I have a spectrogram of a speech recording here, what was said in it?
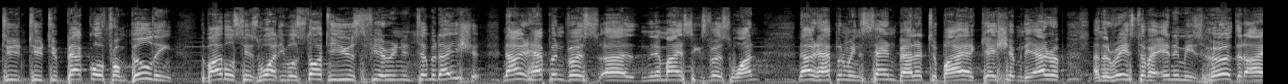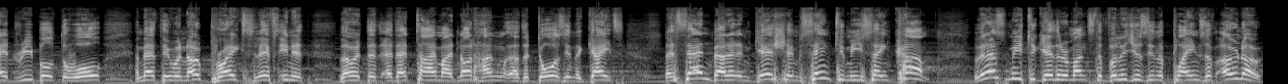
to, to, to back off from building, the Bible says what? He will start to use fear and intimidation. Now it happened, verse uh, Nehemiah 6, verse 1. Now it happened when Sanballat, Tobiah, Geshem, the Arab, and the rest of our enemies heard that I had rebuilt the wall and that there were no breaks left in it, though at, the, at that time I had not hung uh, the doors in the gates. That Sanballat and Geshem sent to me, saying, Come, let us meet together amongst the villages in the plains of Ono.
